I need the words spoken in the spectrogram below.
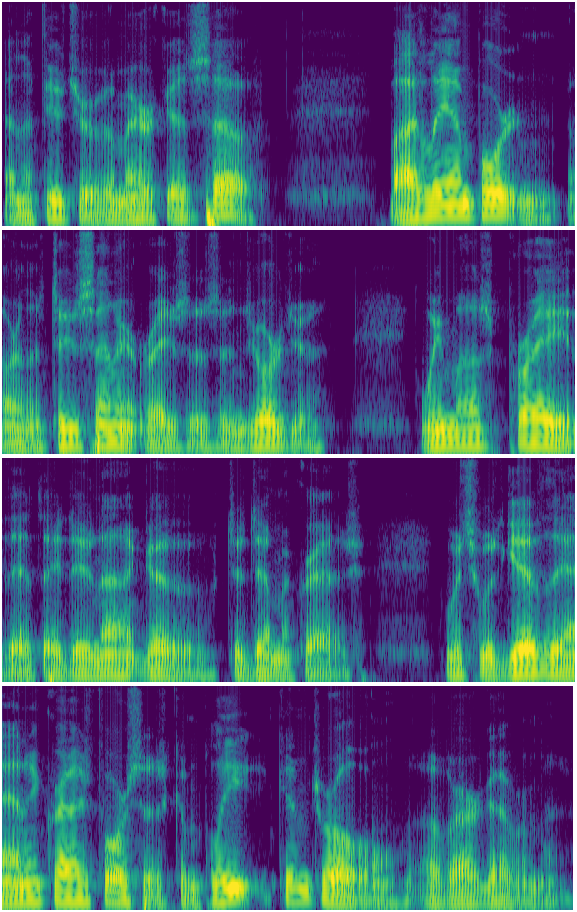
and the future of America itself. Vitally important are the two Senate races in Georgia. We must pray that they do not go to Democrats which would give the Antichrist forces complete control of our government.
